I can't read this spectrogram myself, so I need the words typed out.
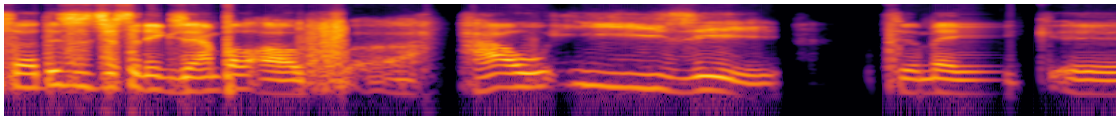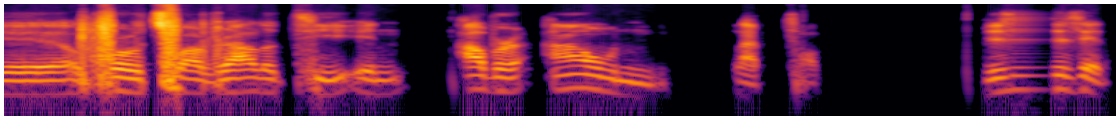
So this is just an example of uh, how easy to make uh, virtual reality in our own laptop. This is it.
